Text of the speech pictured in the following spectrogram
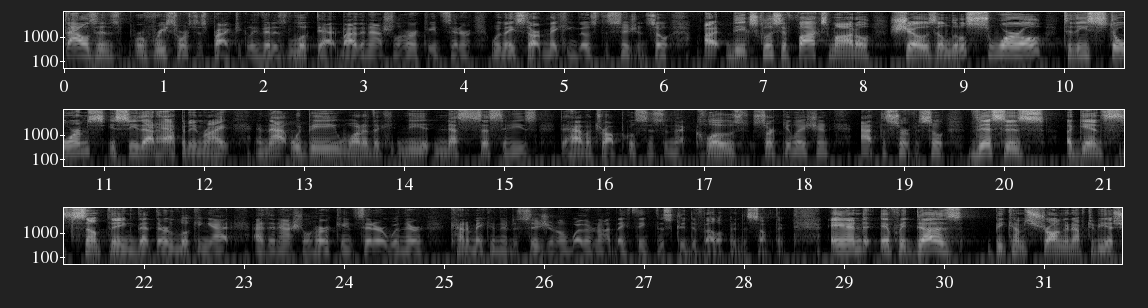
thousands of resources practically that is looked at by the National Hurricane Center when they start making those decisions. So uh, the exclusive Fox model shows a little swirl to these storms. You see that happening, right? And that would be one of the necessities to have a tropical system that closed circulation at the surface. So this is against something that they're looking at at the National Hurricane Center when they're kind of making their decision on whether or not they think this could develop into something. And if it does become strong enough to be a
